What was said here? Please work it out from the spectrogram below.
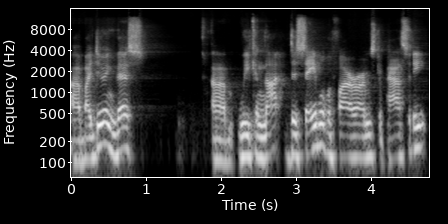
uh, by doing this, um, we cannot disable the firearms capacity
